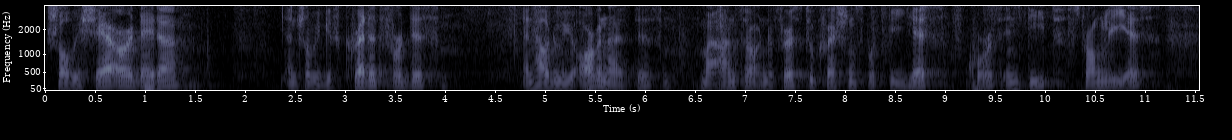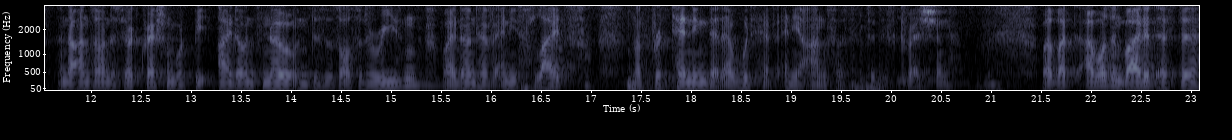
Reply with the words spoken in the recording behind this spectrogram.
shall we share our data? And shall we give credit for this? And how do you organize this? My answer on the first two questions would be yes, of course, indeed, strongly yes. And the answer on the third question would be, I don't know. And this is also the reason why I don't have any slides, not pretending that I would have any answers to this question. Well, but I was invited as the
